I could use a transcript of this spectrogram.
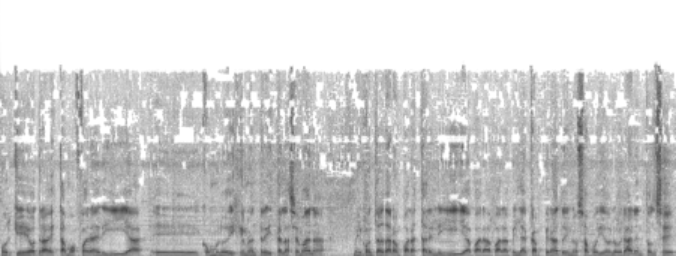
porque otra vez estamos fuera de liguilla, eh, como lo dije en una entrevista la semana, me contrataron para estar en liguilla, para, para pelear campeonato y no se ha podido lograr. Entonces,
